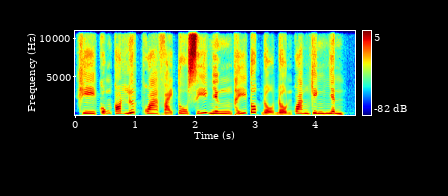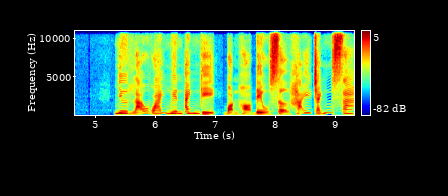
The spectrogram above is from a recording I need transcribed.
Khi cũng có lướt qua vài tu sĩ nhưng thấy tốc độ độn quang kinh nhân. Như lão quái nguyên anh kỳ, bọn họ đều sợ hãi tránh xa.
